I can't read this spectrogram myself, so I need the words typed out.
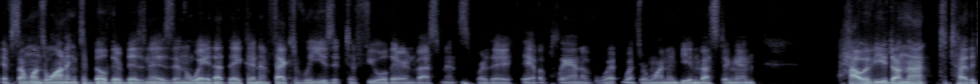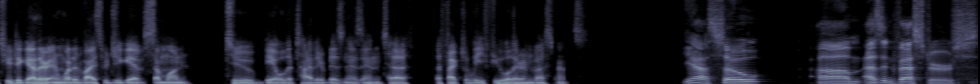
if someone's wanting to build their business in a way that they can effectively use it to fuel their investments where they they have a plan of what, what they're wanting to be investing in how have you done that to tie the two together and what advice would you give someone to be able to tie their business in to effectively fuel their investments yeah so um, as investors,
